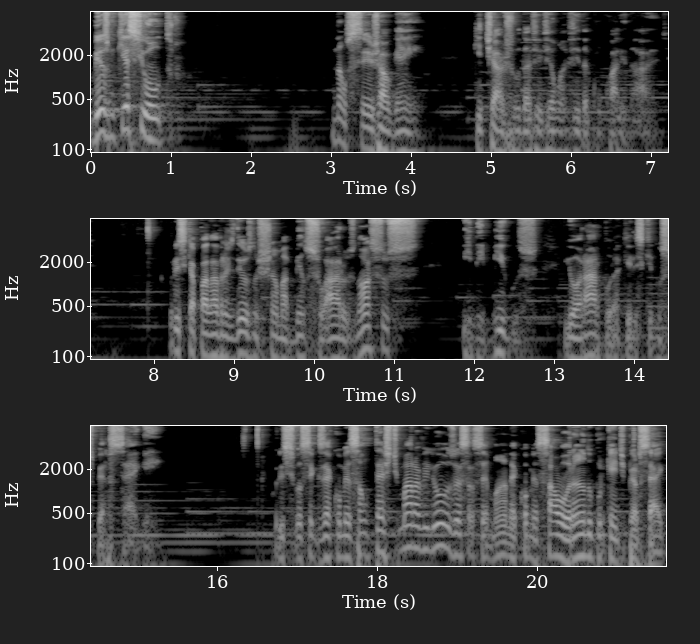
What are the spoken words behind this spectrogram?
mesmo que esse outro não seja alguém que te ajuda a viver uma vida com qualidade. Por isso que a palavra de Deus nos chama a abençoar os nossos inimigos e orar por aqueles que nos perseguem. Por isso, se você quiser começar um teste maravilhoso essa semana, é começar orando por quem te persegue.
